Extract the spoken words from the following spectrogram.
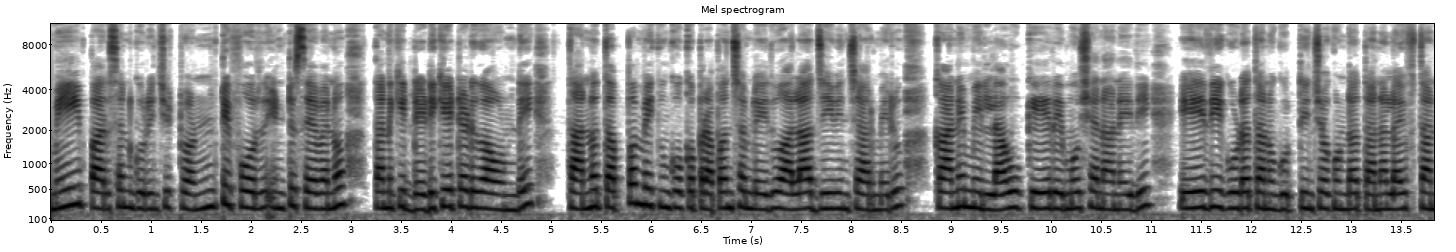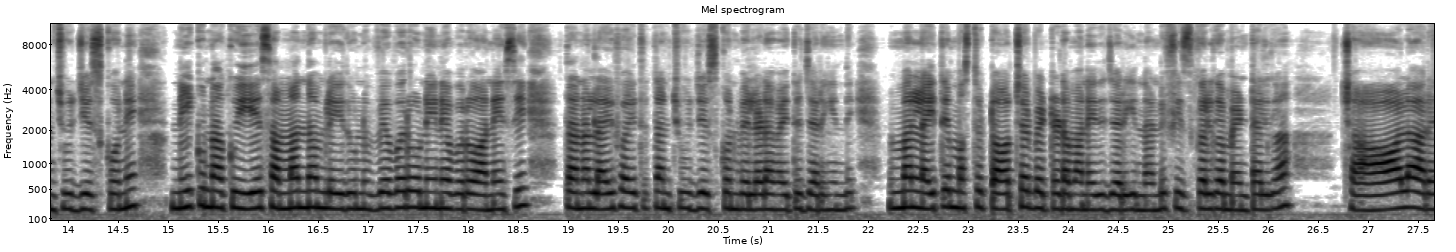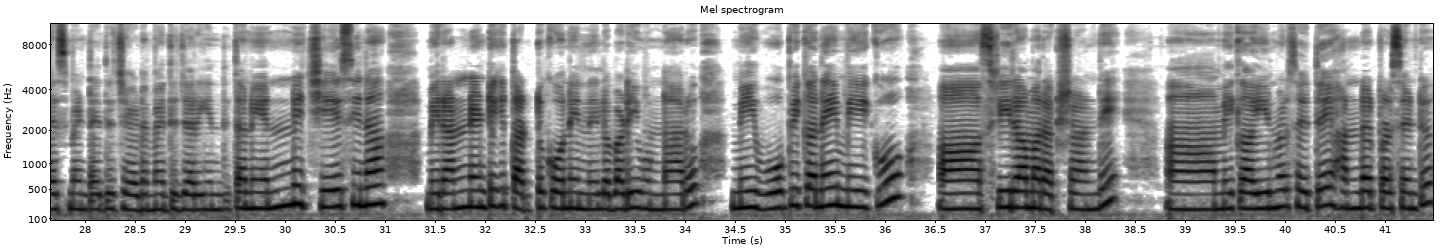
మీ పర్సన్ గురించి ట్వంటీ ఫోర్ ఇంటూ సెవెన్ తనకి డెడికేటెడ్గా ఉండి తను తప్ప మీకు ఇంకొక ప్రపంచం లేదు అలా జీవించారు మీరు. కానీ మీ లవ్ కేర్ ఎమోషన్ అనేది ఏది కూడా తను గుర్తించకుండా తన లైఫ్ తను చూజ్ చేసుకొని నీకు నాకు ఏ సంబంధం లేదు నువ్వెవరో నేనెవరో అనేసి తన లైఫ్ అయితే తను చూజ్ చేసుకొని వెళ్ళడం అయితే జరిగింది. మిమ్మల్ని అయితే మస్తు టార్చర్ పెట్టడం అనేది జరిగిందండి ఫిజికల్గా మెంటల్గా. చాలా హరాస్మెంట్ అయితే చేయడం అయితే జరిగింది. తను ఎన్ని చేసినా మీరు అన్నింటికి తట్టుకొని నిలబడి ఉన్నారు. మీ ఓపికనే మీకు శ్రీరామ రక్ష అండి. మీకు ఆ యూనివర్స్ అయితే హండ్రెడ్ పర్సెంట్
